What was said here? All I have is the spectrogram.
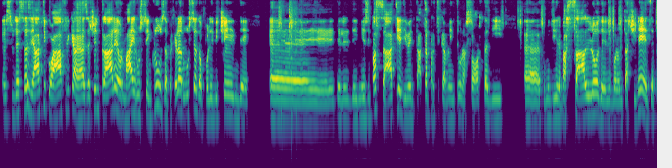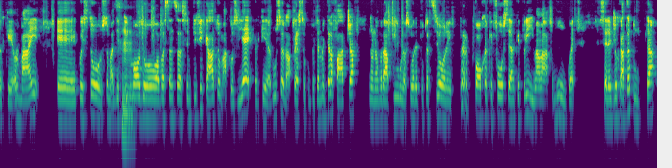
eh, sud-est asiatico, Africa, Asia centrale, ormai Russia inclusa, perché la Russia dopo le vicende eh, delle, dei mesi passati è diventata praticamente una sorta di eh, come dire, vassallo delle volontà cinese, perché ormai eh, questo, insomma, detto mm. in modo abbastanza semplificato, ma così è, perché la Russia ha perso completamente la faccia, non avrà più la sua reputazione, per poca che fosse anche prima, ma comunque se l'è giocata tutta.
